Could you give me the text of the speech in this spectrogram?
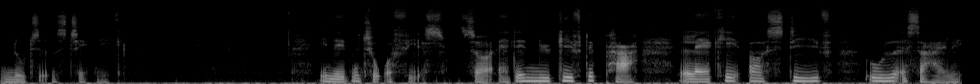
nutidens teknik. I 1982 så er det nygifte par Lucky og Steve ude at sejle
